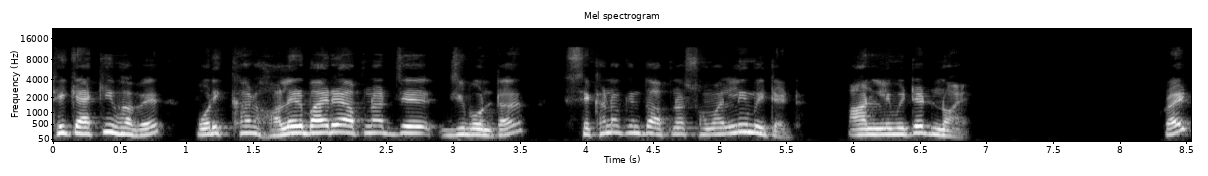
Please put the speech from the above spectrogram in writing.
ঠিক একইভাবে পরীক্ষার হলের বাইরে আপনার যে জীবনটা, সেখানেও কিন্তু আপনার সময় লিমিটেড আনলিমিটেড নয়। রাইট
